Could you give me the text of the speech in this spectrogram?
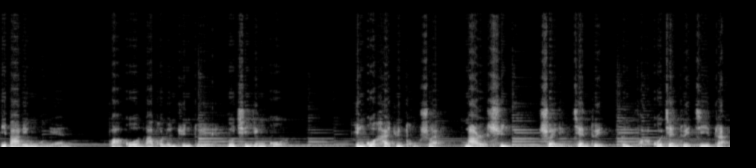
一八零五年，法国拿破仑军队入侵英国，英国海军统帅纳尔逊率领舰队跟法国舰队激战，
